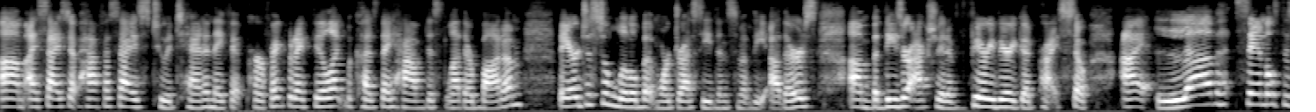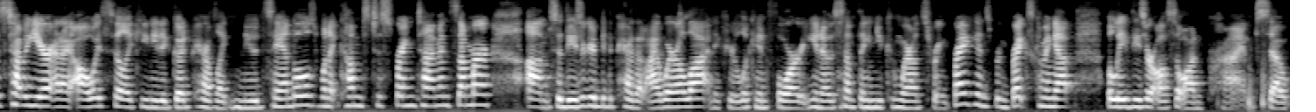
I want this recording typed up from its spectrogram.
Um, I sized up half a size to a 10 and they fit perfect, but I feel like because they have this leather bottom, they are just a little bit more dressy than some of the others, um, but these are actually at a very, very good price. So I love sandals this time of year, and I always feel like you need a good pair of like nude sandals when it comes to springtime and summer. Um, so these are going to be the pair that I wear a lot, and if you're looking for, you know, something you can wear on spring break and spring break's coming up. I believe these are also on Prime. So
